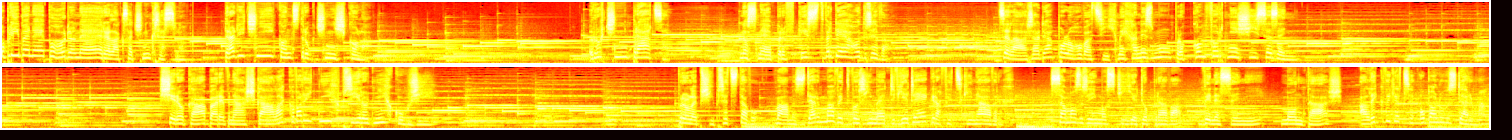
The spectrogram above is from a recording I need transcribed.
Oblíbené pohodlné relaxační křeslo. Tradiční konstrukční škola. Ruční práce. Nosné prvky z tvrdého dřeva. Celá řada polohovacích mechanismů pro komfortnější sezení. Široká barevná škála kvalitních přírodních kůží. Pro lepší představu vám zdarma vytvoříme 2D grafický návrh. Samozřejmostí je doprava, vynesení, montáž a likvidace obalů zdarma.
